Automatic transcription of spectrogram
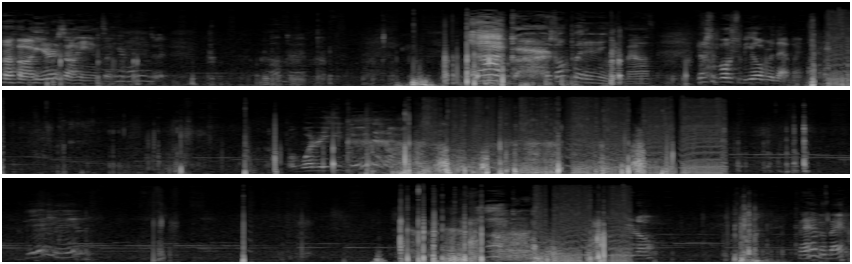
Oh, you're so handsome. Here, on to it. On to it. Ah, Suckers! Don't put it in your mouth. You're supposed to be over that way. What are you doing there, Dylan? Ah, Weirdo. Can I have it back,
